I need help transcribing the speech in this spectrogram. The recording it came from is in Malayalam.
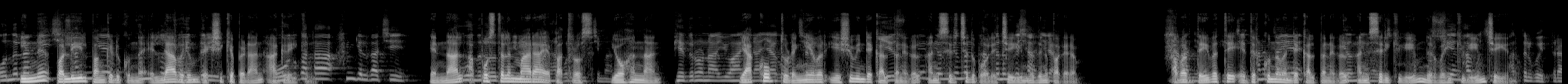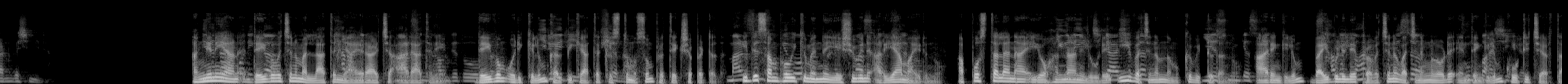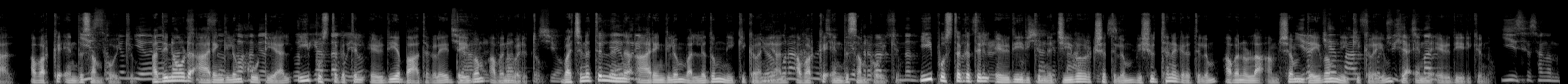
ഇന്ന് പള്ളിയിൽ പങ്കെടുക്കുന്ന എല്ലാവരും രക്ഷിക്കപ്പെടാൻ ആഗ്രഹിക്കുന്നു. എന്നാൽ അപ്പോസ്തലന്മാരായ പത്രോസ് യോഹന്നാൻ യാക്കോബ് തുടങ്ങിയവർ യേശുവിന്റെ കൽപ്പനകൾ അനുസരിച്ചതുപോലെ ചെയ്യുന്നതിനു പകരം. അവർ ദൈവത്തെ എതിർക്കുന്നവന്റെ കൽപ്പനകൾ അനുസരിക്കുകയും നിർവഹിക്കുകയും ചെയ്യുന്നു. അങ്ങനെയാണ് ദൈവവചനമല്ലാത്ത ഞായറാഴ്ച ആരാധനയും ദൈവം ഒരിക്കലും കൽപ്പിക്കാത്ത ക്രിസ്തുമസും പ്രത്യക്ഷപ്പെട്ടത്. ഇത് സംഭവിക്കുമെന്ന് യേശുവിന് അറിയാമായിരുന്നു. അപ്പോസ്തലനായ യോഹന്നാനിലൂടെ ഈ വചനം നമുക്ക് വിട്ടുതന്നു. ആരെങ്കിലും ബൈബിളിലെ പ്രവചന വചനങ്ങളോട് എന്തെങ്കിലും കൂട്ടിച്ചേർത്താൽ അവർക്ക് എന്ത് സംഭവിക്കും? അതിനോട് ആരെങ്കിലും കൂട്ടിയാൽ ഈ പുസ്തകത്തിൽ എഴുതിയ ബാധകളെ ദൈവം അവന് വരുത്തും. വചനത്തിൽ നിന്ന് ആരെങ്കിലും വല്ലതും നീക്കിക്കളഞ്ഞാൽ അവർക്ക് എന്ത് സംഭവിക്കും? ഈ പുസ്തകത്തിൽ എഴുതിയിരിക്കുന്ന ജീവവൃക്ഷത്തിലും വിശുദ്ധനഗരത്തിലും അവനുള്ള അംശം ദൈവം നീക്കിക്കളയും എന്ന് എഴുതിയിരിക്കുന്നു.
